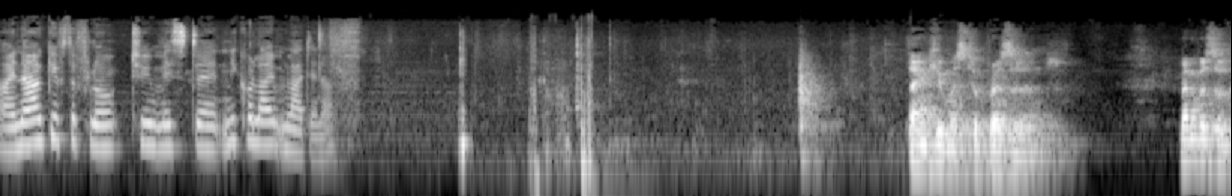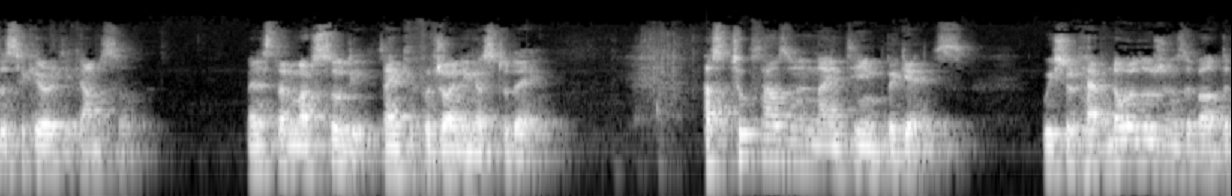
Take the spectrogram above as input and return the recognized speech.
I now give the floor to Mr. Nickolay Mladenov. Thank you, Mr. President. Members of the Security Council, Minister Marsoudi, thank you for joining us today. As 2019 begins, we should have no illusions about the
